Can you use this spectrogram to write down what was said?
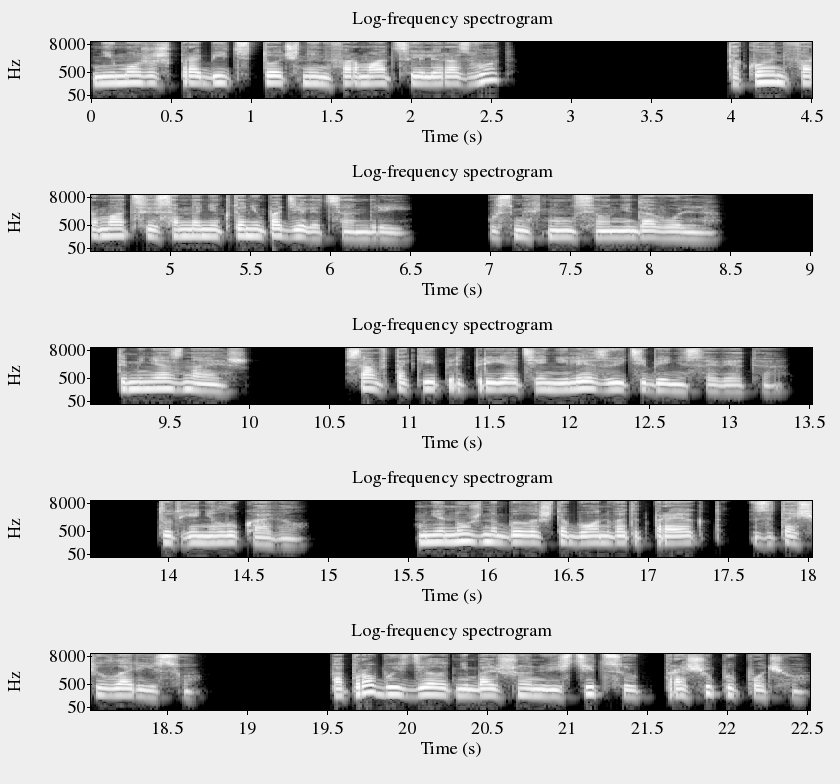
Не можешь пробить точной информации или развод? Такой информации со мной никто не поделится, Андрей. Усмехнулся он недовольно. Ты меня знаешь. Сам в такие предприятия не лезу и тебе не советую. Тут я не лукавил. Мне нужно было, чтобы он в этот проект затащил Ларису. Попробуй сделать небольшую инвестицию, прощупай почву.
